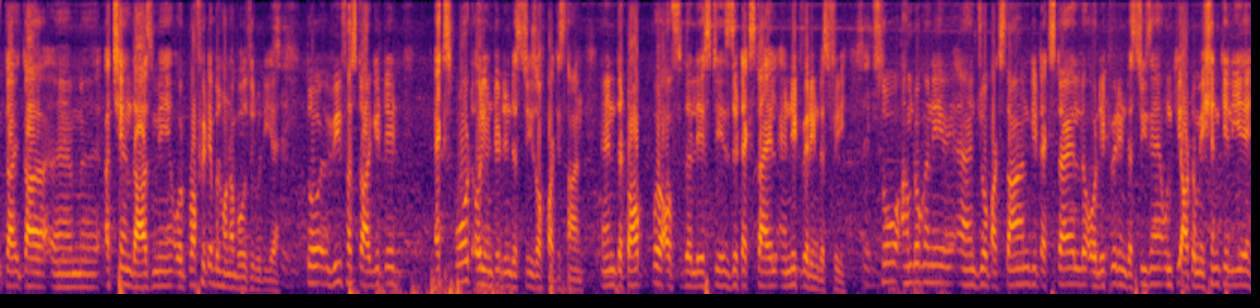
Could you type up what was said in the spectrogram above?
का, का अच्छे अंदाज में और प्रॉफिटेबल होना बहुत ज़रूरी है। तो we first targeted export oriented industries of Pakistan and the top of the list is the textile and knitwear industry so हम लोगों ने जो पाकिस्तान की टेक्सटाइल और निटवेयर इंडस्ट्रीज़ हैं उनकी ऑटोमेशन के लिए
